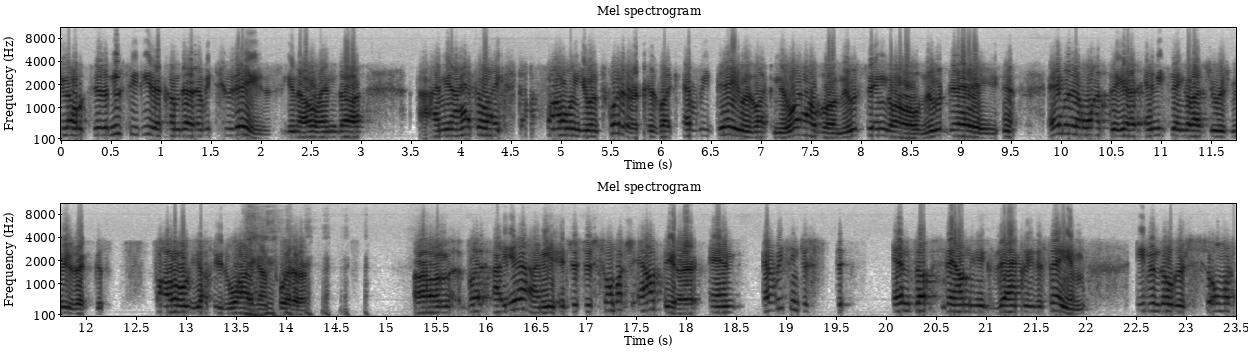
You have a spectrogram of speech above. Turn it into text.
you know, there's a new CD that comes out every two days, you know, and uh, I mean, I had to like stop following you on Twitter because like every day was like new album, new single, new day. Anybody that wants to hear anything about Jewish music, just follow Yossi Zweig on Twitter. um, but uh, yeah, I mean, it's just there's so much out there, and everything just ends up sounding exactly the same, even though there's so much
